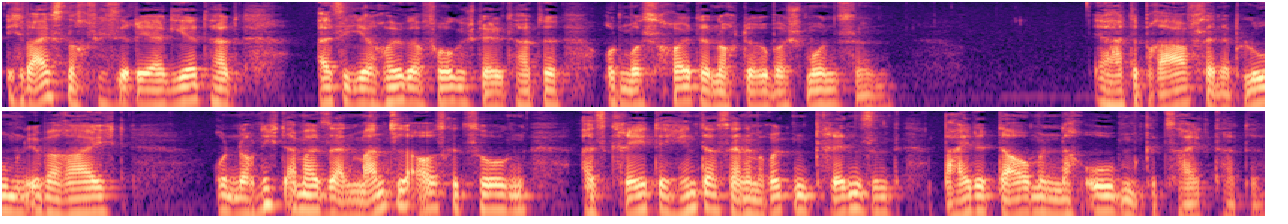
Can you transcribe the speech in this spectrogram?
Ich weiß noch, wie sie reagiert hat, als sie ihr Holger vorgestellt hatte und muss heute noch darüber schmunzeln. Er hatte brav seine Blumen überreicht und noch nicht einmal seinen Mantel ausgezogen, als Grete hinter seinem Rücken grinsend beide Daumen nach oben gezeigt hatte.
